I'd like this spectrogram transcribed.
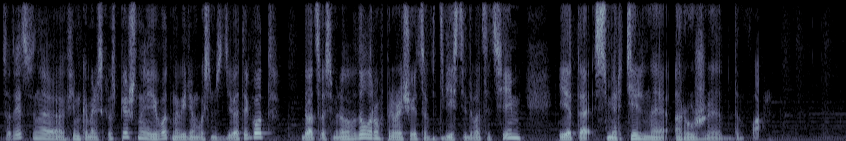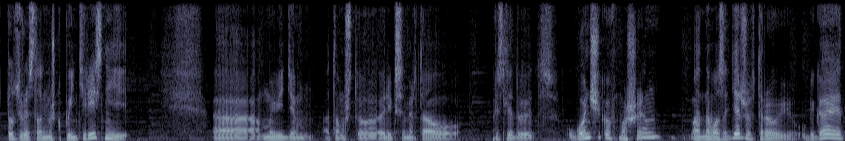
Соответственно, фильм коммерчески успешный, и вот мы видим 89 год, 28 миллионов долларов превращается в 227, и это «Смертельное оружие 2». Тут уже стало немножко поинтересней. Э, Мы видим о том, что Рикса Мертау преследует угонщиков машин, одного задерживает, второй убегает,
